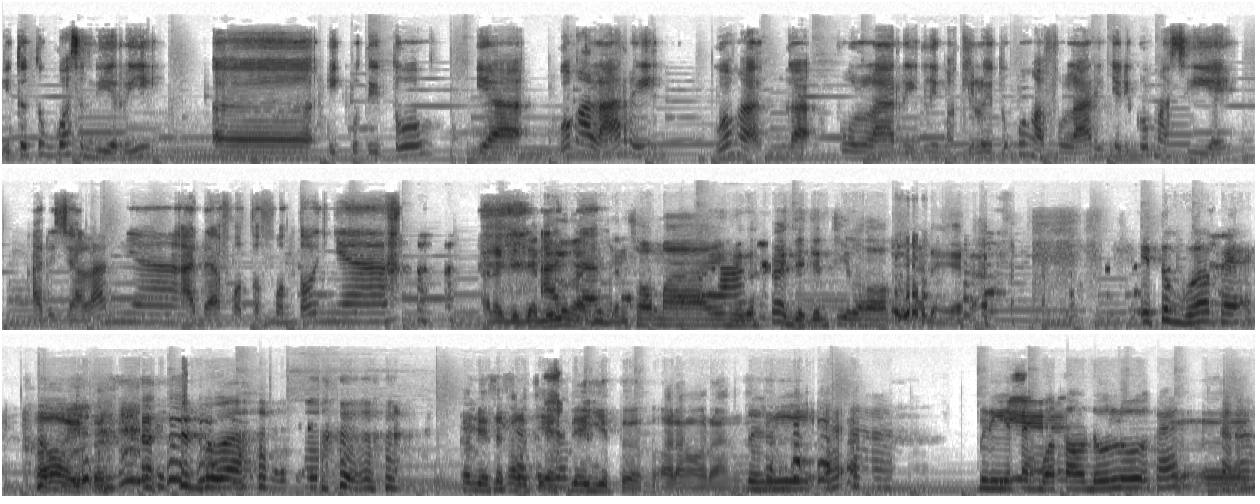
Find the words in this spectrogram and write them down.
itu tuh gue sendiri eh, ikut itu ya gue nggak lari, gue nggak nggak full lari 5 kilo itu gue nggak full lari. Jadi gue masih ada jalannya, ada foto-fotonya. Ada jajan dulu nggak? Jajan somai, gitu. jajan cilok, nggak ada ya? Itu gua kayak Oh itu. itu gua Kan biasa kalau CSD gitu orang-orang. beli eh, beli teh Iya. botol dulu kan. Heeh.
